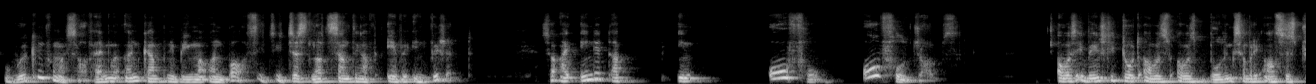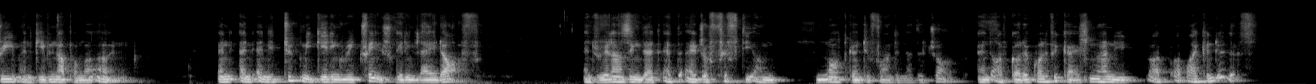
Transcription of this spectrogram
working for myself, having my own company, being my own boss. It's just not something I've ever envisioned. So I ended up in awful, awful jobs. I was eventually taught I was I was building somebody else's dream and giving up on my own. And, and, and it took me getting retrenched, getting laid off, and realizing that at the age of 50, I'm not going to find another job. And I've got a qualification. I need, I, I- can do this.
